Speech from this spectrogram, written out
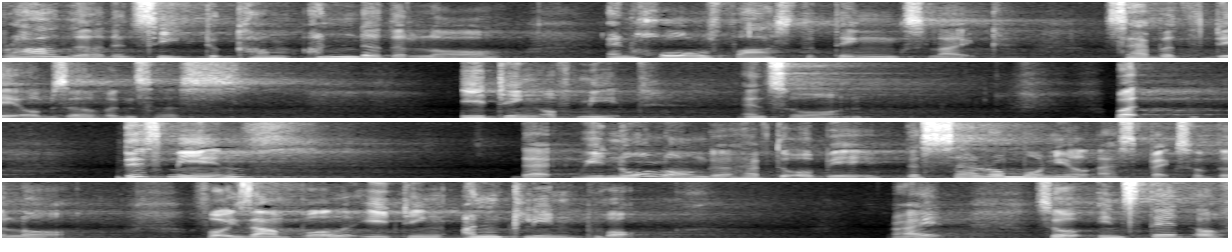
rather than seek to come under the law and hold fast to things like Sabbath day observances, eating of meat, and so on. But this means that we no longer have to obey the ceremonial aspects of the law. For example, eating unclean pork, right? So instead of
